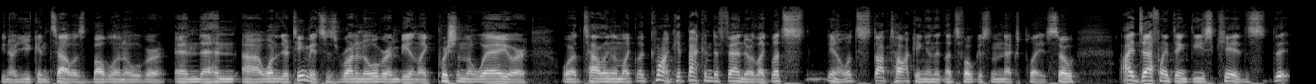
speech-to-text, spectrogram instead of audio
you know you can tell is bubbling over, and then uh, one of their teammates is running over and being like pushing the way or or telling them like like come on get back and defend or like let's you know let's stop talking and let's focus on the next play. So I definitely think these kids. The,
